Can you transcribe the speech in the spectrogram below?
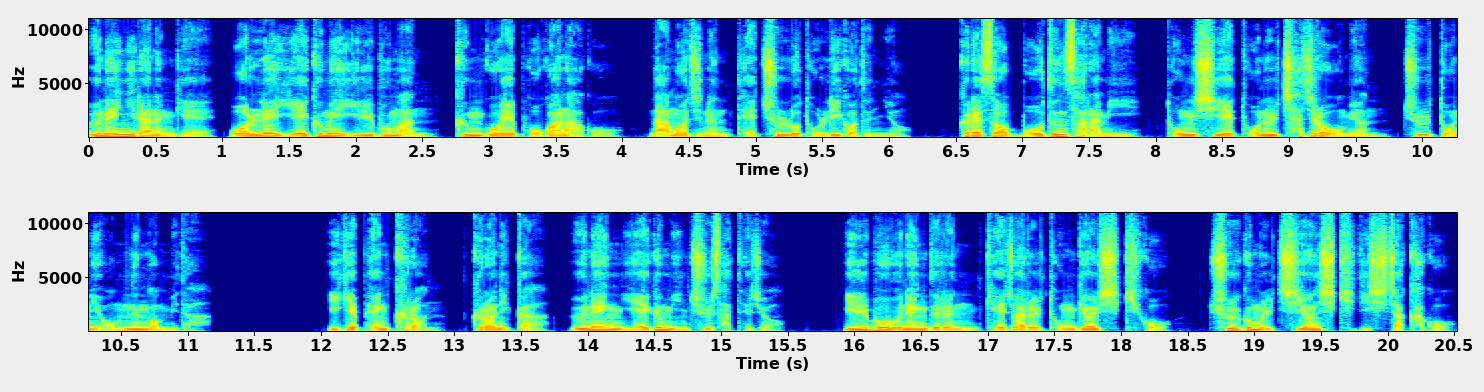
은행이라는 게 원래 예금의 일부만 금고에 보관하고 나머지는 대출로 돌리거든요. 그래서 모든 사람이 동시에 돈을 찾으러 오면 줄 돈이 없는 겁니다. 이게 뱅크런, 그러니까 은행 예금 인출 사태죠. 일부 은행들은 계좌를 동결시키고 출금을 지연시키기 시작하고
